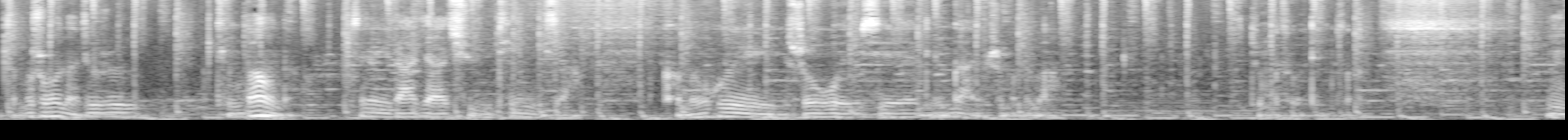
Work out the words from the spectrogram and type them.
怎么说呢？就是挺棒的，建议大家去听一下，可能会收获一些灵感什么的吧，挺不错，挺不错。嗯，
